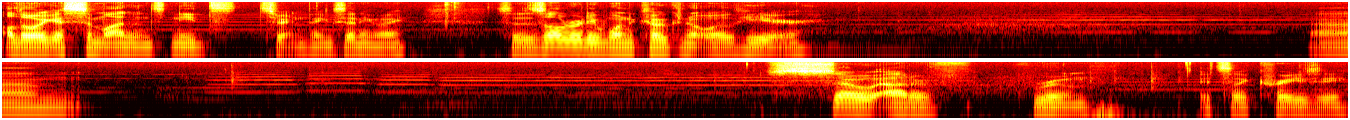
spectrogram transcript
Although I guess some islands need certain things anyway. So there's already one coconut oil here. Um, so out of room. It's like crazy.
